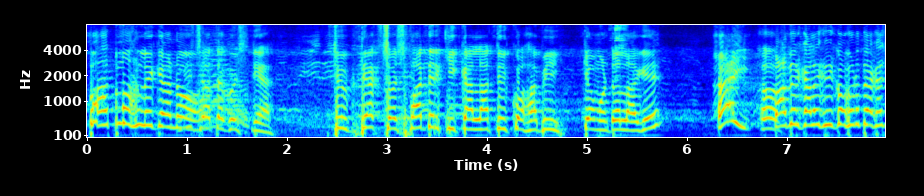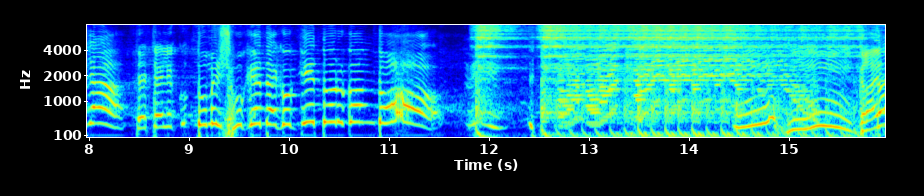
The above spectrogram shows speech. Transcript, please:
পাত মারলে কেন? মিছাতে কইস না। তুই দেখছস পাদের কি কালা তুই কহাবি কেমনটা লাগে? এই ও। পাদের কালাগিরি কখনো দেখা যা? তাইলে তুমি সুখে দেখো কি দুর্গন্ধ। হুম গায়ে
